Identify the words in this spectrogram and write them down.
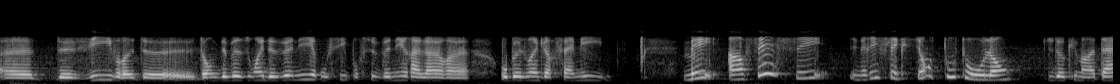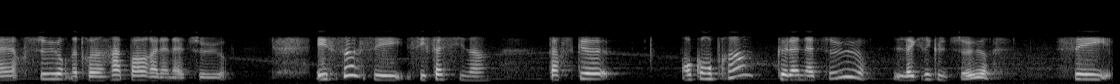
euh, de vivre, de, donc de besoin de venir aussi pour subvenir à leur, euh, aux besoins de leur famille. Mais en fait, c'est une réflexion tout au long du documentaire sur notre rapport à la nature. Et ça, c'est fascinant parce que on comprend que la nature, l'agriculture, c'est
